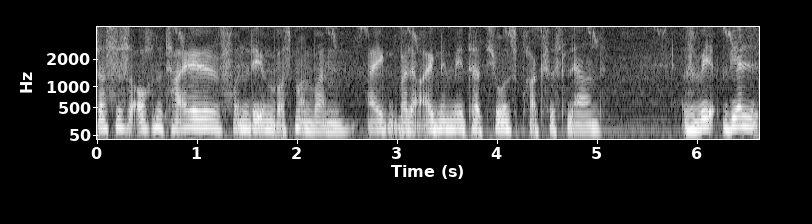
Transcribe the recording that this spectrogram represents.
Das ist auch ein Teil von dem, was man beim, bei der eigenen Meditationspraxis lernt. Also wir, wir,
